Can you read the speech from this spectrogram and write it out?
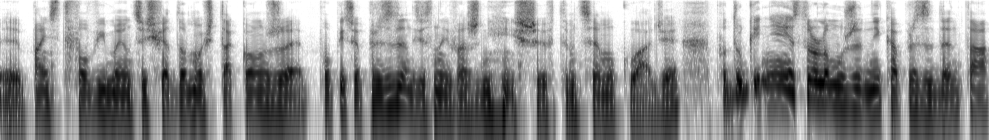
y, państwowi mający świadomość taką, że po pierwsze prezydent jest najważniejszy w tym całym układzie, po drugie nie jest rolą urzędnika prezydenta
